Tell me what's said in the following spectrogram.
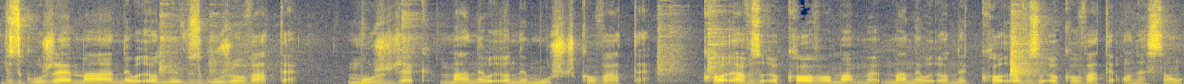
Wzgórze ma neurony wzgórzowate. Móżdżek ma neurony muszczkowate. Kora wzrokowa ma, ma neurony korowzrokowate. One są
